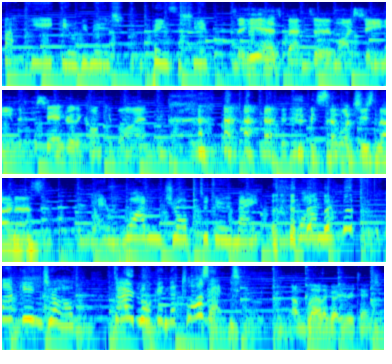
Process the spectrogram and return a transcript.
"Fuck you, Gilgamesh, piece of shit." So he heads back to Mycenae with Cassandra the concubine. Is that what she's known as? You had one job to do, mate. One fucking job. Don't look in the closet. I'm glad I got your attention.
